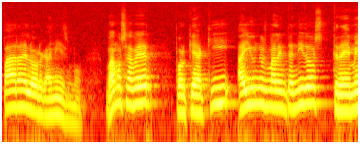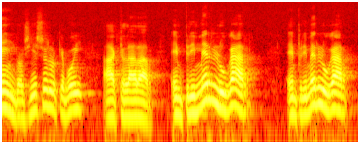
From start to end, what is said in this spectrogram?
para el organismo. Vamos a ver, porque aquí hay unos malentendidos tremendos y eso es lo que voy a aclarar. En primer lugar, en primer lugar,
